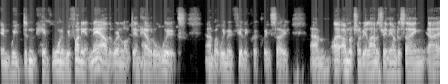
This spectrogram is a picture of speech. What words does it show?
and we didn't have warning we're finding it now that we're in lockdown how it all works um, but we moved fairly quickly so um, I, am not trying to be alarmist or anything i'm just saying uh,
